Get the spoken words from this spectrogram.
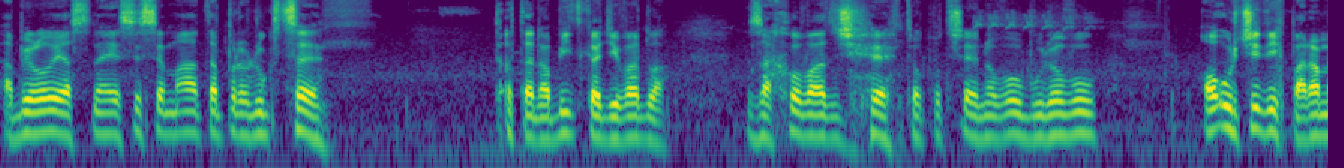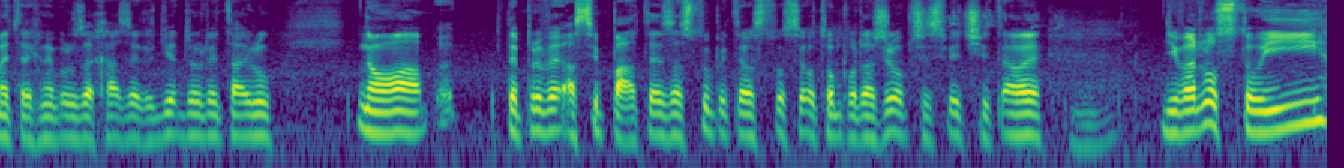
a bylo jasné, jestli se má ta produkce a ta nabídka divadla zachovat, že to potřebuje novou budovu o určitých parametrech, nebudu zacházet do, do detailu. No a teprve asi páté zastupitelstvo se o tom podařilo přesvědčit, ale divadlo stojí,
